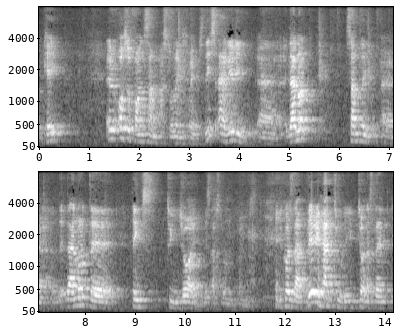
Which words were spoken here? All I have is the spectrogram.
Okay? And we also found some astronomy poems. These are really, uh, they are not something, uh, they are not uh, things to enjoy, these astronomy poems, because they are very hard to read, to understand,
